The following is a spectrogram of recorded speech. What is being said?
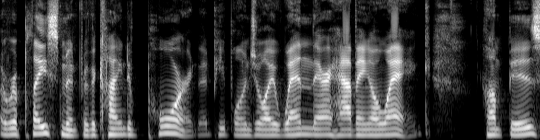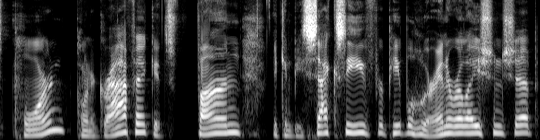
a replacement for the kind of porn that people enjoy when they're having a wank. Hump is porn, pornographic, it's fun, it can be sexy for people who are in a relationship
